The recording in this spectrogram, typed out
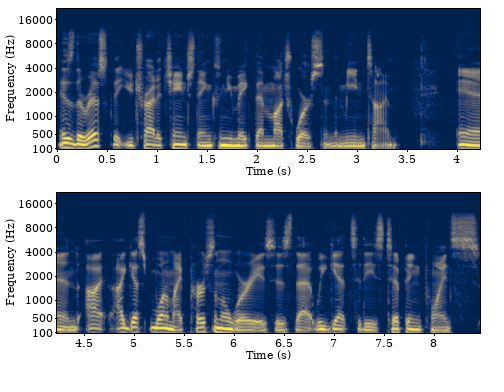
is the risk that you try to change things and you make them much worse in the meantime. And I, I guess one of my personal worries is that we get to these tipping points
